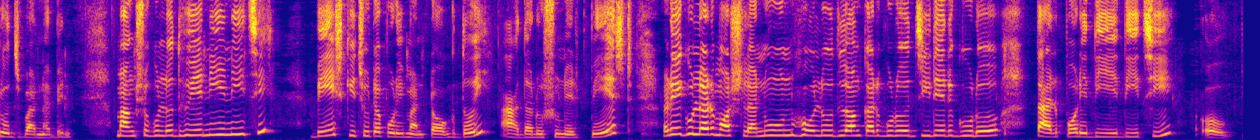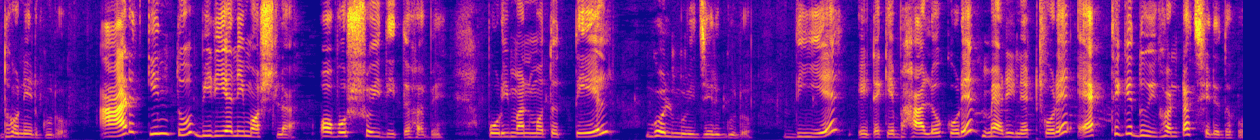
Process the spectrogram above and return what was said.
রোজ বানাবেন। মাংসগুলো ধুয়ে নিয়ে নিয়েছি, বেশ কিছুটা পরিমাণ টক দই, আদা রসুনের পেস্ট, রেগুলার মশলা, নুন, হলুদ, লঙ্কার গুঁড়ো, জিরের গুঁড়ো, তারপরে দিয়ে দিয়েছি ধনের গুঁড়ো। আর কিন্তু বিরিয়ানি মশলা অবশ্যই দিতে হবে। পরিমাণ মতো তেল, গোলমরিচের গুঁড়ো দিয়ে এটাকে ভালো করে ম্যারিনেট করে এক থেকে দুই ঘণ্টা ছেড়ে দেবো।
